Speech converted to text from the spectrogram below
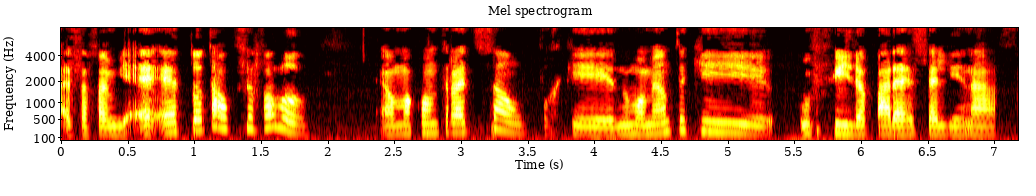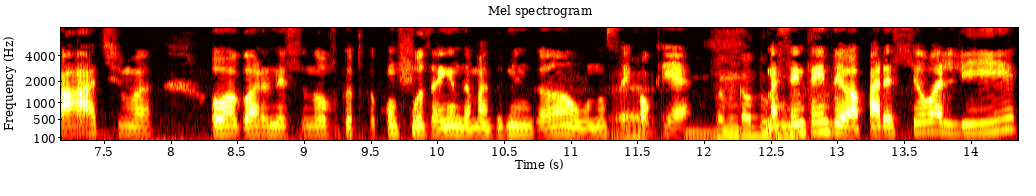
essa família. É, é total o que você falou. É uma contradição, porque no momento que o filho aparece ali na Fátima, ou agora nesse novo que eu tô confusa ainda, mas Domingão, não sei é, qual que é. Domingão do Mas você entendeu? Apareceu ali,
